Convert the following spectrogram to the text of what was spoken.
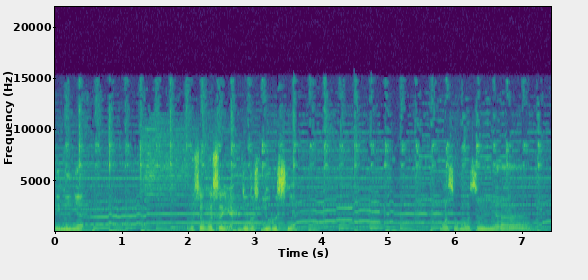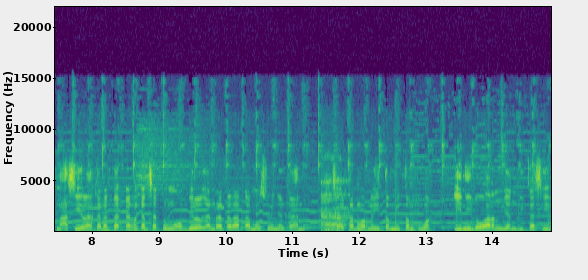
ininya. Musuh-musuhnya. Jurus-jurusnya. Musuh-musuhnya masih lah karena karena kan satu mobil kan rata-rata musuhnya kan. Ah, misalkan warna hitam hitam semua. Ini doang yang dikasih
